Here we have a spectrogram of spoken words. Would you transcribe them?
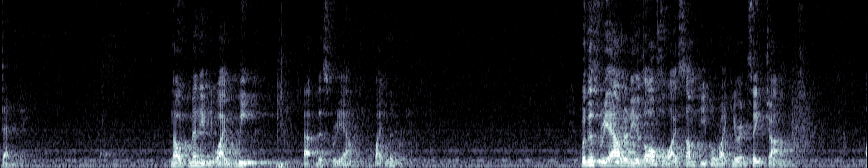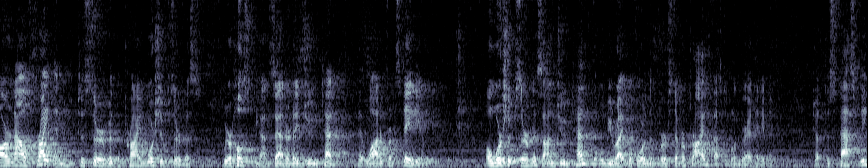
deadly. Now, with many of you, I weep at this reality, quite literally. But this reality is also why some people right here at St. John's are now frightened to serve at the Pride Worship Service we're hosting on Saturday, June 10th at Waterfront Stadium a worship service on June 10th that will be right before the first ever Pride Festival in Grand Haven. Just this past week,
